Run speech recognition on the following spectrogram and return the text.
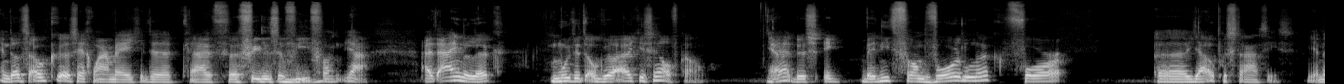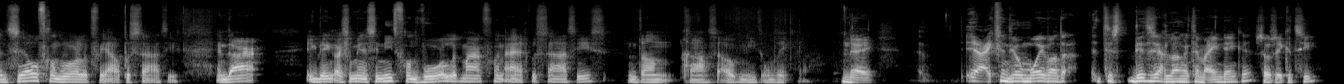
en dat is ook uh, zeg maar een beetje de Kruif-filosofie mm. van ja, uiteindelijk moet het ook wel uit jezelf komen. Ja. Dus ik ben niet verantwoordelijk voor uh, jouw prestaties. Jij bent zelf verantwoordelijk voor jouw prestaties. En daar, ik denk als je mensen niet verantwoordelijk maakt voor hun eigen prestaties, dan gaan ze ook niet ontwikkelen. Nee. Ja, ik vind het heel mooi, want het is, dit is echt lange termijn denken, zoals ik het zie.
